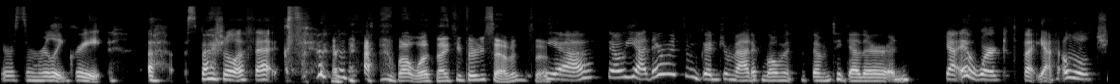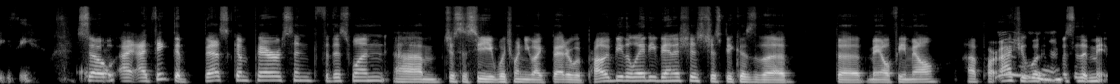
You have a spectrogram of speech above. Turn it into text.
there was some really great uh, special effects. well, it was 1937. So yeah. So yeah, there was some good dramatic moments with them together and yeah, it worked, but yeah, a little cheesy. So I, I think the best comparison for this one, um, just to see which one you like better, would probably be the Lady Vanishes, just because of the the male female uh, part. Actually, what, Mm. was? The,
